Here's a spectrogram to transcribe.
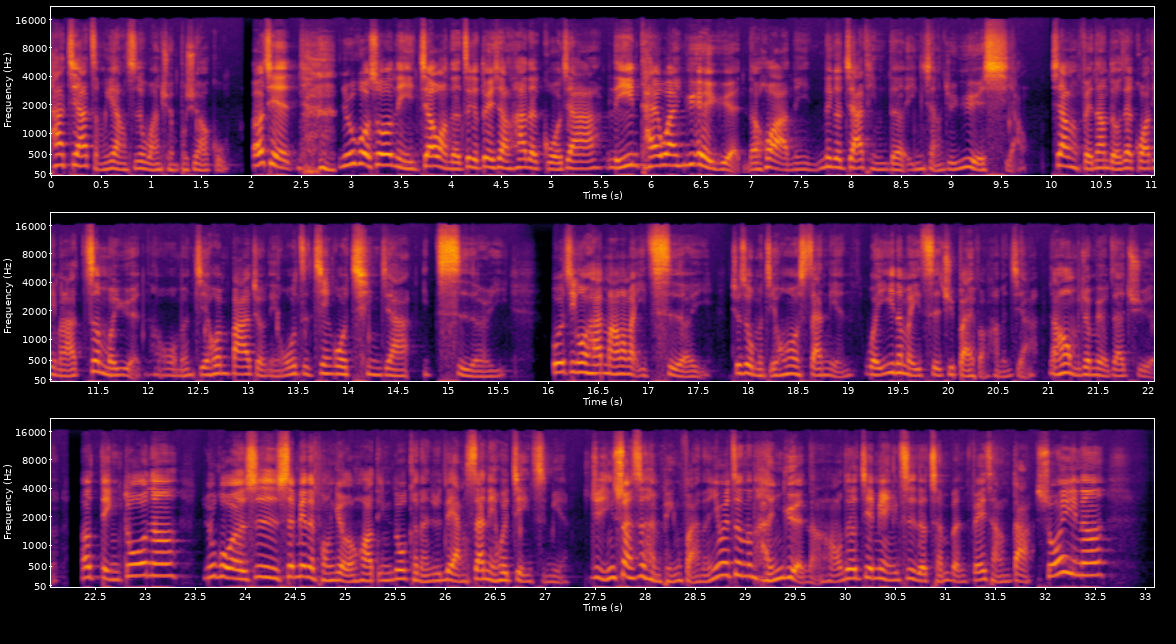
他家怎么样是完全不需要顾。而且，如果说你交往的这个对象，他的国家离台湾越远的话，你那个家庭的影响就越小。像费南德在瓜地马拉这么远，我们结婚八九年，我只见过亲家一次而已，我见过他妈妈一次而已，就是我们结婚后三年唯一那么一次去拜访他们家，然后我们就没有再去了。而顶多呢，如果是身边的朋友的话，顶多可能就两三年会见一次面。就已经算是很频繁了，因为真的很远呐，哈，这个见面一次的成本非常大，所以呢，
